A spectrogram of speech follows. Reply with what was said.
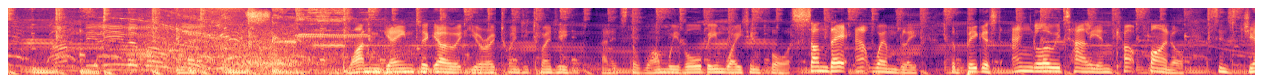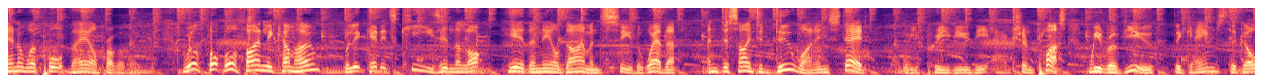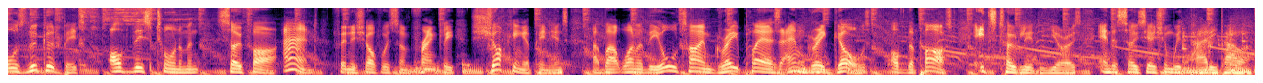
One game to go at Euro 2020, and it's the one we've all been waiting for. Sunday at Wembley, the biggest Anglo Italian Cup final since Genoa Port Vale, probably. Will football finally come home? Will it get its keys in the lock, hear the Neil Diamonds, see the weather, and decide to do one instead? We preview the action. Plus, we review the games, the goals, the good bits of this tournament so far, and finish off with some frankly shocking opinions about one of the all time great players and great goals of the past. It's totally at the Euros in association with Paddy Power.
